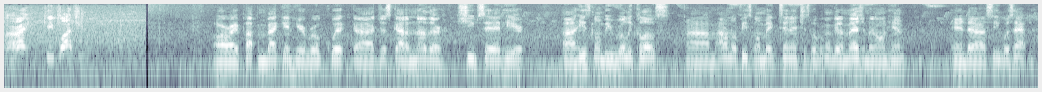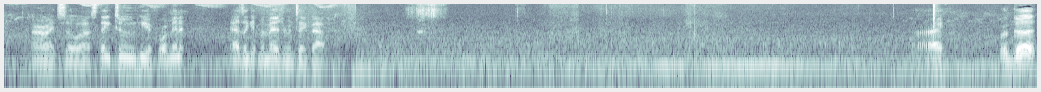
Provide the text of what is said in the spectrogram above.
All right, keep watching. All right, popping back in here real quick. Uh, just got another sheepshead here. Uh, he's going to be really close. Um, I don't know if he's going to make 10 inches, but we're going to get a measurement on him and uh, see what's happening. All right, so uh, stay tuned here for a minute as I get my measuring tape out. All right, we're good.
